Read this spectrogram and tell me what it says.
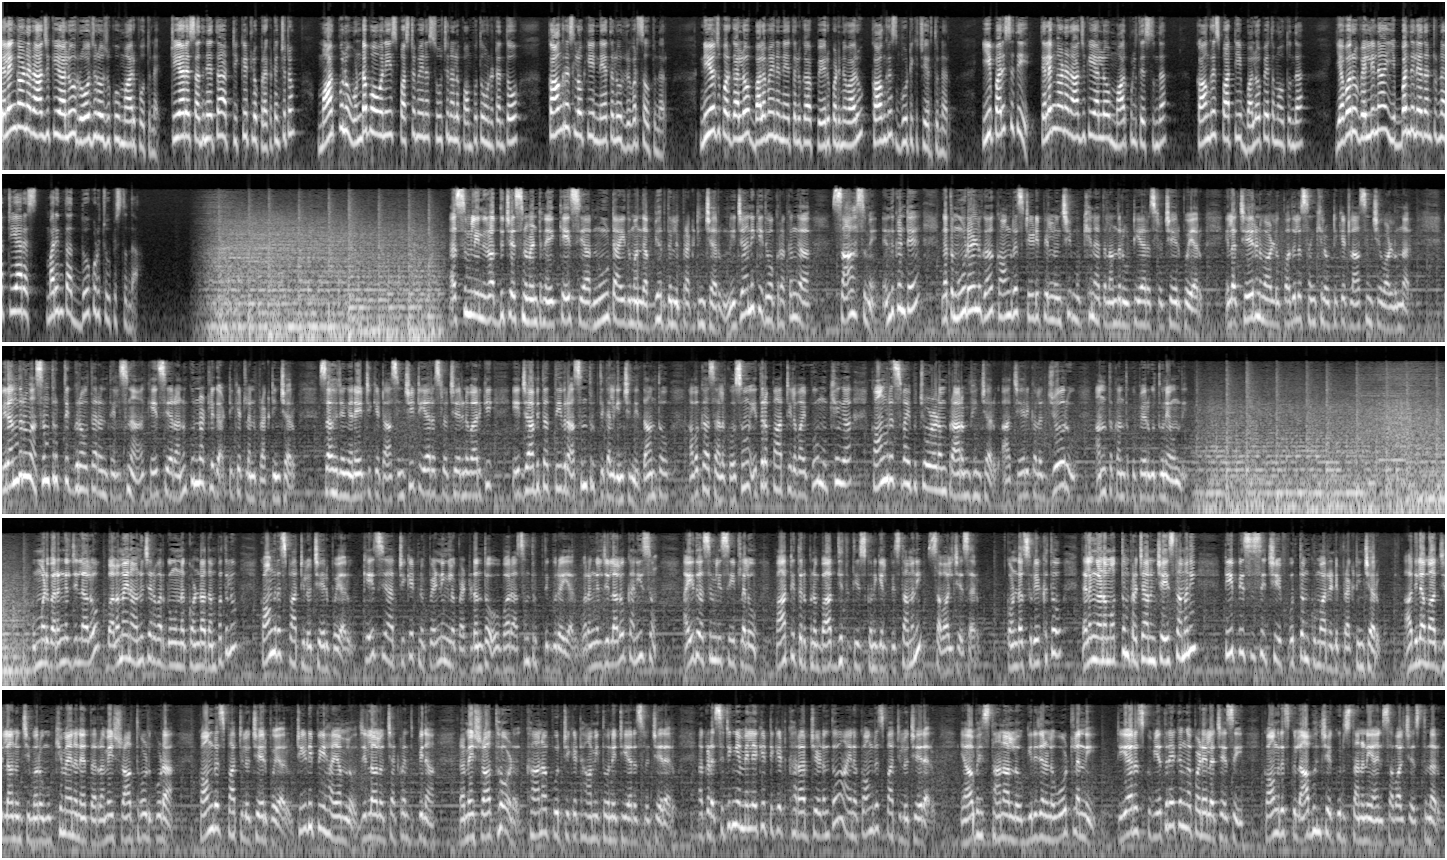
తెలంగాణ రాజకీయాలు రోజురోజుకు మారిపోతున్నాయి. టీఆర్ఎస్ అధినేత టికెట్లు ప్రకటించడం మార్పులు ఉండబోవని స్పష్టమైన సూచనలు పంపుతూ ఉండటంతో కాంగ్రెస్లోకి నేతలు రివర్స్ అవుతున్నారు. నియోజకవర్గాల్లో బలమైన నేతలుగా పేరుపడిన వారు కాంగ్రెస్ గూటికి చేరుతున్నారు. ఈ పరిస్థితి తెలంగాణ రాజకీయాల్లో మార్పులు తెస్తుందా? కాంగ్రెస్ పార్టీ బలోపేతమవుతుందా? ఎవరు వెళ్ళినా ఇబ్బంది లేదంటున్న టీఆర్ఎస్ మరింత దూకుడు చూపిస్తుందా? అసెంబ్లీని రద్దు చేసిన వెంటనే కేసీఆర్ నూట ఐదు మంది అభ్యర్థుల్ని ప్రకటించారు. నిజానికి ఇది ఒక రకంగా సాహసమే. ఎందుకంటే గత మూడేళ్ళుగా కాంగ్రెస్ టీడీపీల నుంచి ముఖ్య నేతలందరూ టీఆర్ఎస్లో చేరిపోయారు. ఇలా చేరిన వాళ్ళు పదుల సంఖ్యలో టికెట్లు ఆశించే వాళ్ళు ఉన్నారు వీరందరూ అసంతృప్తికి గురవుతారని తెలిసినా కేసీఆర్ అనుకున్నట్లుగా టికెట్లను ప్రకటించారు. సహజంగానే టికెట్ ఆశించి టీఆర్ఎస్లో చేరిన వారికి ఈ జాబితా తీవ్ర అసంతృప్తి కలిగించింది. దాంతో అవకాశాల కోసం ఇతర పార్టీల వైపు ముఖ్యంగా కాంగ్రెస్ వైపు చూడడం ప్రారంభించారు. ఆ చేరికల జోరు అంతకంతకు పెరుగుతూనే ఉంది. ఉమ్మడి వరంగల్ జిల్లాలో బలమైన అనుచర వర్గం ఉన్న కొండా దంపతులు కాంగ్రెస్ పార్టీలో చేరిపోయారు. కేసీఆర్ టికెట్ను పెండింగ్లో పెట్టడంతో వారు అసంతృప్తికి గురయ్యారు. వరంగల్ జిల్లాలో కనీసం ఐదు అసెంబ్లీ సీట్లలో పార్టీ తరపున బాధ్యత తీసుకుని గెలిపిస్తామని సవాల్ చేశారు. కొండ సురేఖతో తెలంగాణ మొత్తం ప్రచారం చేయిస్తామని టీపీసీసీ చీఫ్ ఉత్తమ్ కుమార్ రెడ్డి ప్రకటించారు. ఆదిలాబాద్ జిల్లా నుంచి మరో ముఖ్యమైన నేత రమేష్ రాథోడ్ కూడా కాంగ్రెస్ పార్టీలో చేరిపోయారు. టీడీపీ హయాంలో జిల్లాలో చక్రం తిప్పిన రమేష్ రాథోడ్ ఖానాపూర్ టికెట్ హామీతోనే టీఆర్ఎస్లో చేరారు. అక్కడ సిట్టింగ్ ఎమ్మెల్యేకి టికెట్ ఖరారు చేయడంతో ఆయన కాంగ్రెస్ పార్టీలో చేరారు. యాభై స్థానాల్లో గిరిజనుల ఓట్లన్నీ టీఆర్ఎస్కు వ్యతిరేకంగా పడేలా చేసి కాంగ్రెస్కు లాభం చేకూరుస్తానని ఆయన సవాల్ చేస్తున్నారు.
